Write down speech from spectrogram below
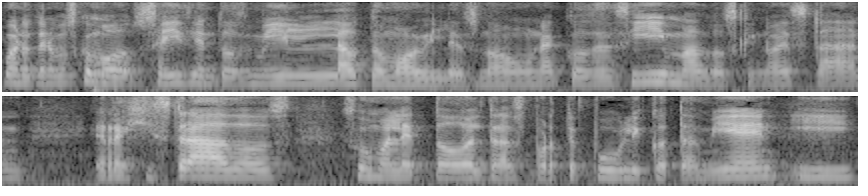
bueno, tenemos como 600 mil automóviles, ¿no? Una cosa así, más los que no están registrados, súmale todo el transporte público también y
